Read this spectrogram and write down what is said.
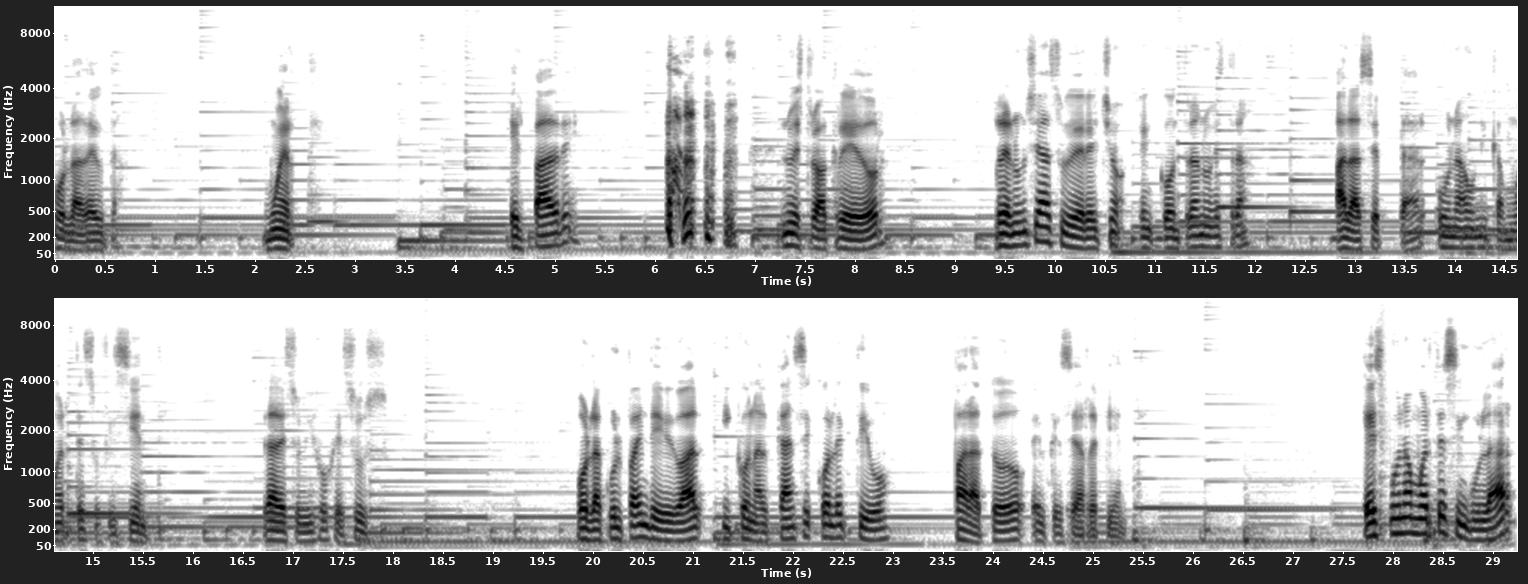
por la deuda, muerte. El Padre, nuestro acreedor, renuncia a su derecho en contra nuestra al aceptar una única muerte suficiente la de su Hijo Jesús, por la culpa individual y con alcance colectivo para todo el que se arrepiente. Es una muerte singular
